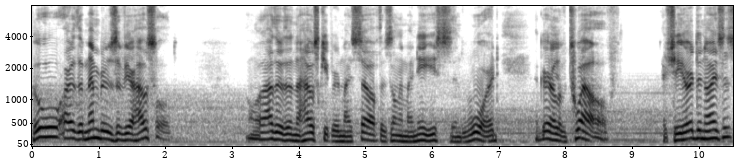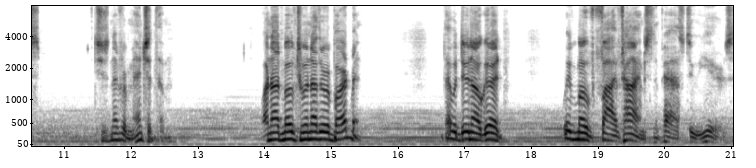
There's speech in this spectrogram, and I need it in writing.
Who are the members of your household? Well, other than the housekeeper and myself, there's only my niece and Ward, a girl of twelve. Has she heard the noises? She's never mentioned them. Why not move to another apartment? That would do no good. We've moved five times in the past two years.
